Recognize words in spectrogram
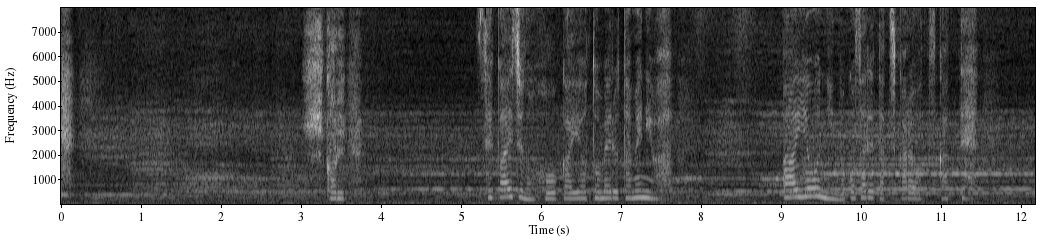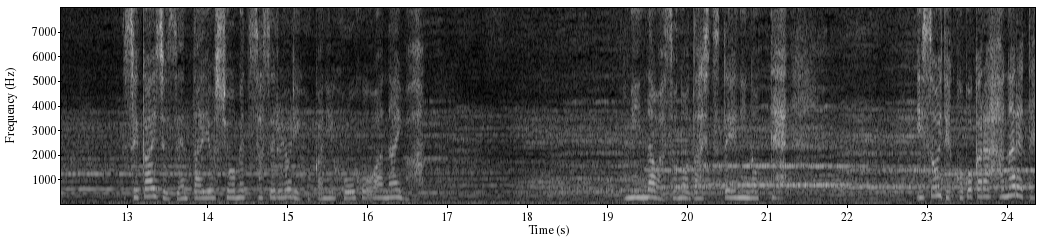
光。世界樹の崩壊を止めるためにはアイオンに残された力を使って世界樹全体を消滅させるより他に方法はないわ。みんなはその脱出艇に乗って急いでここから離れて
